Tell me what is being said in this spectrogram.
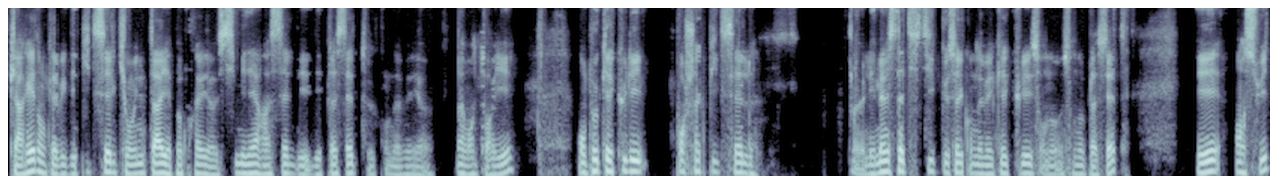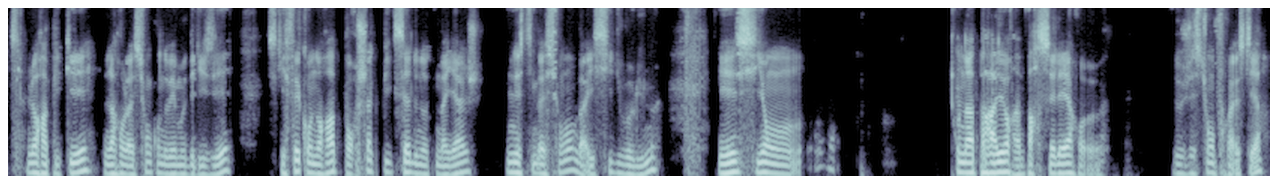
carré, donc avec des pixels qui ont une taille à peu près similaire à celle des placettes qu'on avait inventoriées. On peut calculer pour chaque pixel euh, les mêmes statistiques que celles qu'on avait calculées sur nos, sur nos placettes, et ensuite leur appliquer la relation qu'on devait modéliser, ce qui fait qu'on aura pour chaque pixel de notre maillage une estimation bah, ici du volume. Et si on, on a par ailleurs un parcellaire euh, de gestion forestière,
